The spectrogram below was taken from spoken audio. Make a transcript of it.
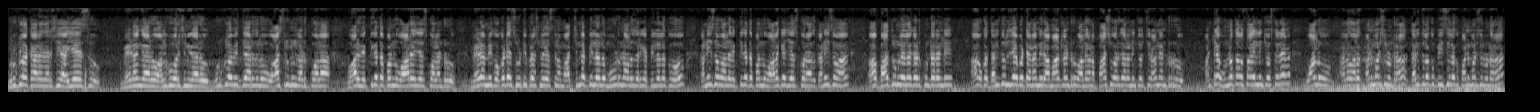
గురుకుల కార్యదర్శి IAS madam గారు అలుగు వర్షిని గారు గురుకుల విద్యార్థులు వాష్రూమ్లు కడుక్కోవాలా? వారు వ్యక్తిగత పనులు వారే చేసుకోవాలంటారు. మేడం మీకు ఒకటే సూటి ప్రశ్న చేస్తున్నాం. మా చిన్న పిల్లలు మూడు నాలుగు జరిగే పిల్లలకు కనీసం వాళ్ళ వ్యక్తిగత పనులు వాళ్ళకే చేసుకోరాదు. కనీసం ఆ- ఆ బాత్రూంలో ఎలా కడుక్కుంటారండి? ఒక దళితులు చేపట్టానా మీరు ఆ మాట్లాంటారు? వాళ్ళు ఏమైనా పాశ వర్గాల నుంచి వచ్చిరా అని అంటారు అంటే ఉన్నత స్థాయిల నుంచి వస్తేనే వాళ్ళు వాళ్ళ- వాళ్ళకి పని మనుషులు ఉంటారా? దళితులకు బీసీలకు పని మనుషులు ఉండరా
